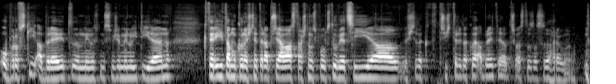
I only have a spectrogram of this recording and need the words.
obrovský update, myslím, že minulý týden, který tam konečně teda přidává strašnou spoustu věcí a ještě tak tři, čtyři takové updaty a třeba si to zase zahraju. No.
